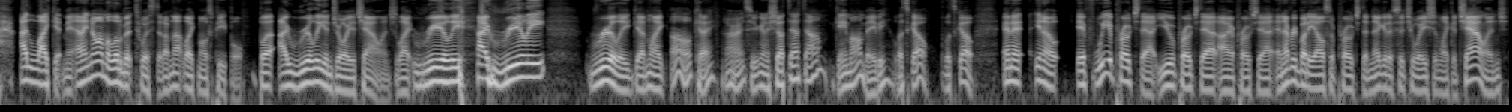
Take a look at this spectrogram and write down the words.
I like it, man. And I know I'm a little bit twisted. I'm not like most people, but I really enjoy a challenge. Like, really, I really, really get, I'm like, oh, okay. All right. So you're going to shut that down? Game on, baby. Let's go. Let's go. And, it, you know, if we approach that, you approach that, I approach that, and everybody else approached a negative situation like a challenge,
